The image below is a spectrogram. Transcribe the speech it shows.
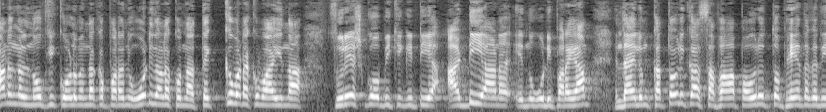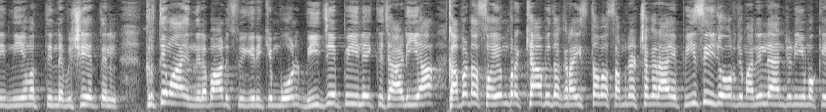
ആണുങ്ങൾ നോക്കിക്കോളും എന്നൊക്കെ പറഞ്ഞ് ഓടി നടക്കുന്ന തെക്ക് വടക്ക് വായുന്ന സുരേഷ് ഗോപിക്ക് കിട്ടിയ അടിയാണ് എന്നുകൂടി പറയാം. എന്തായാലും കത്തോലിക്ക സഭ പൗരത്വ ഭേദഗതി നിയമത്തിന്റെ വിഷയത്തിൽ കൃത്യമായ നിലപാട് സ്വീകരിക്കുമ്പോൾ ബി ജെ പിയിലേക്ക് ചാടിയ കപട സ്വയം പ്രഖ്യാപിത ക്രൈസ്തവ സംരക്ഷകരായ പി സി ജോർജും അനിൽ ആന്റണിയും ഒക്കെ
